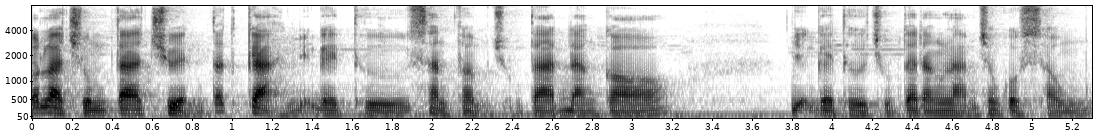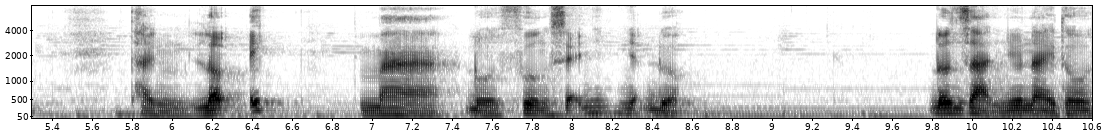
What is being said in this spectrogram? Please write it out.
đó là chúng ta chuyển tất cả những cái thứ sản phẩm chúng ta đang có, những cái thứ chúng ta đang làm trong cuộc sống thành lợi ích mà đối phương sẽ nhận được. Đơn giản như này thôi,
